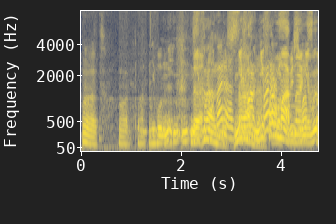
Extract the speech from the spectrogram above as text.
ну, вот, ой, ладно, не буду. Да. Странно. Не, фор- не Странно. форматно Весьма они странно,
